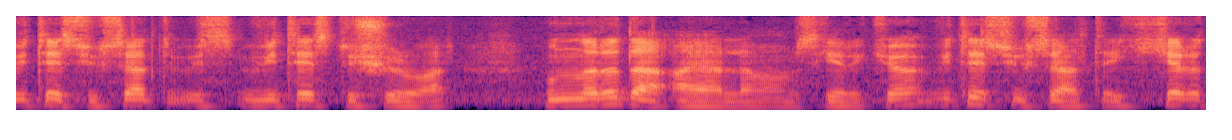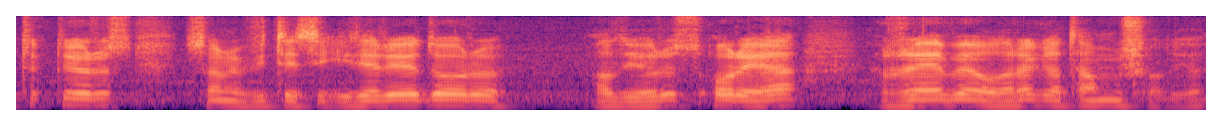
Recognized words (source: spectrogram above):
vites yükselt, vites düşür var. Bunları da ayarlamamız gerekiyor. Vites yükselte iki kere tıklıyoruz. Sonra vitesi ileriye doğru alıyoruz. Oraya RB olarak atanmış oluyor.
